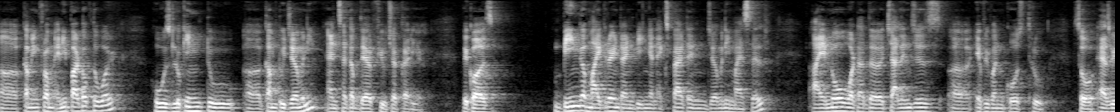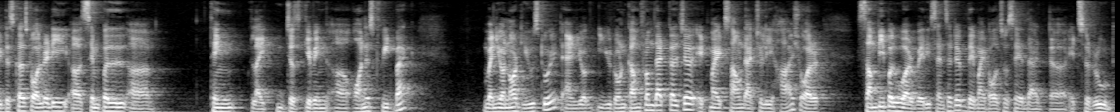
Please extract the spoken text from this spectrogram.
uh, coming from any part of the world who's looking to uh, come to Germany and set up their future career because being a migrant and being an expat in Germany myself, I know what are the challenges uh, everyone goes through. So, as we discussed already, a simple uh, thing like just giving uh, honest feedback when you're not used to it and you you don't come from that culture, it might sound actually harsh. Or some people who are very sensitive, they might also say that uh, it's rude.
